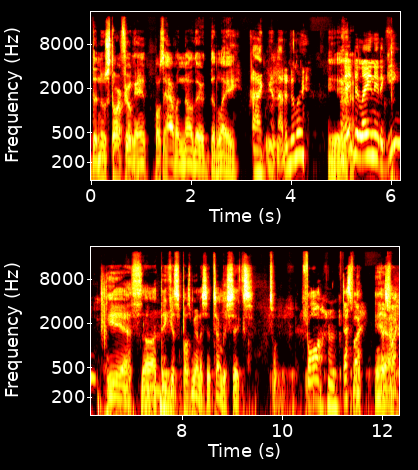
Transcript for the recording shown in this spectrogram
the new Starfield game is supposed to have another delay. Uh, another delay. Yeah. They're delaying it again. Yeah. So I think it's supposed to be on the September 6th. Fall. Hmm, That's fine. Yeah. That's fine.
